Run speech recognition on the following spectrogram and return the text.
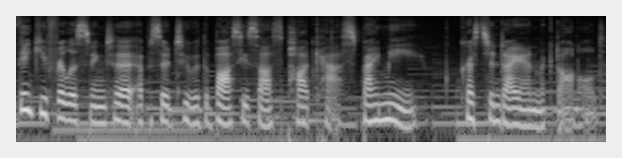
Thank you for listening to episode two of the Bossy Sauce podcast by me, Kristen Diane McDonald.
